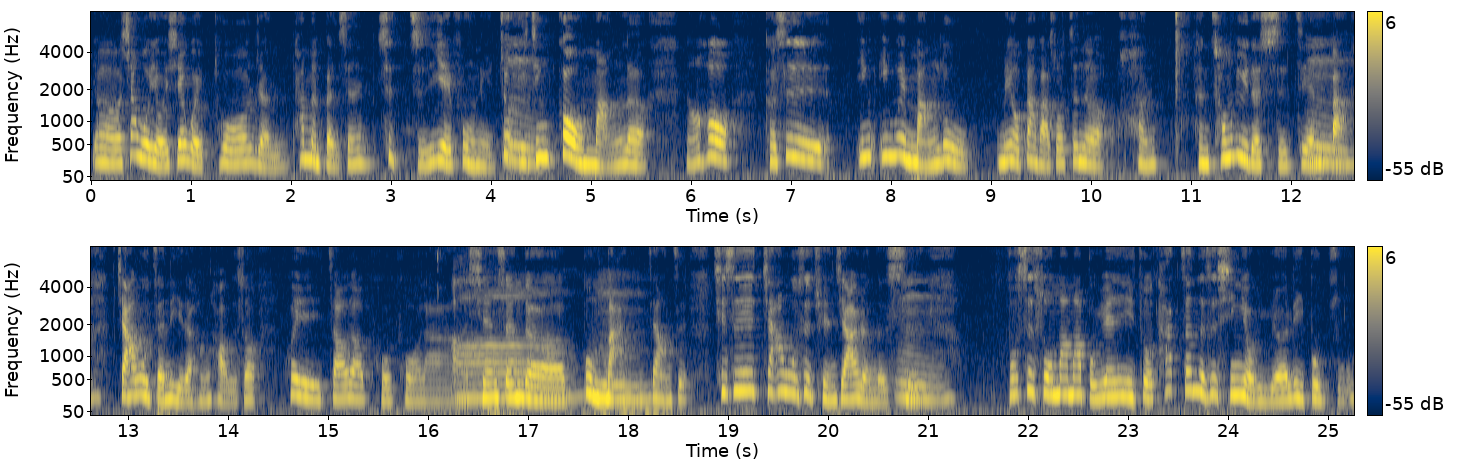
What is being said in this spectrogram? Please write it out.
嗯、呃，像我有一些委托人，他们本身是职业妇女，就已经够忙了。嗯、然后，可是因因为忙碌，没有办法说真的很很充裕的时间把家务整理的很好的时候，会遭到婆婆啦、啊、先生的不满这样子。嗯、其实家务是全家人的事。嗯不是说妈妈不愿意做，她真的是心有余而力不足。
